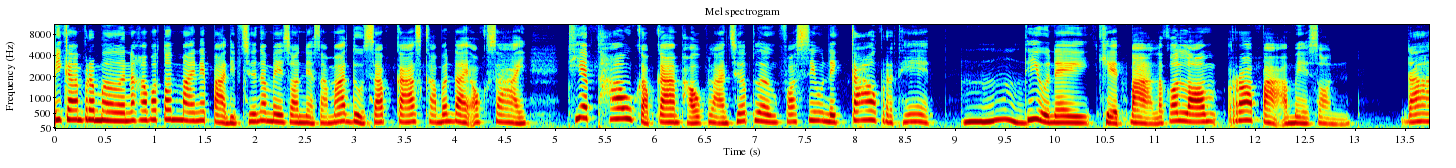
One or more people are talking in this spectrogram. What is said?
มีการประเมินนะคะว่าต้นไม้ในป่าดิบชื้นอเมซอนเนี่ยสามารถดูดซับก๊าซคาร์บอนไดออกไซด์เทียบเท่ากับการเผาผลาญเชื้อเพลิงฟอสซิลใน 9 ประเทศอืมที่อยู่ในเขตป่าแล้วก็ล้อมรอบป่าอเมซอนได้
